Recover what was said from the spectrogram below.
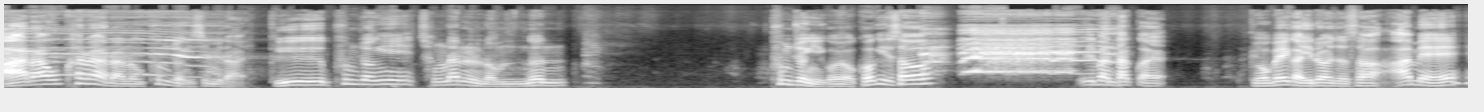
아라우카나라는 품종이 있습니다. 그 품종이 청란을 넘는 품종이고요. 거기서 일반 닭과 교배가 이루어져서 아메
